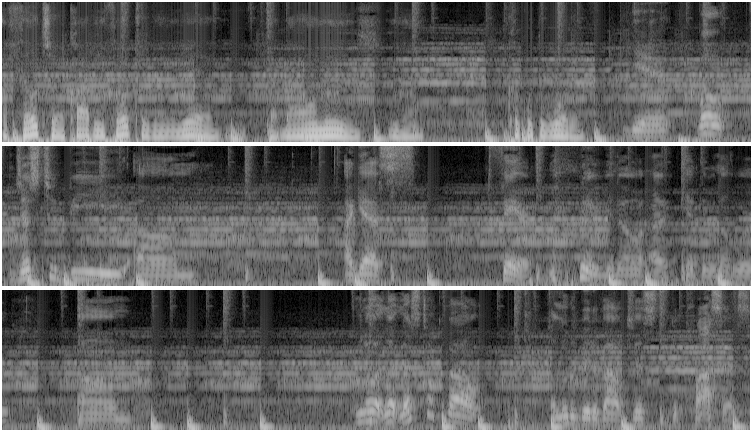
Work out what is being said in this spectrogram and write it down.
a filter, a carbon filter, then yeah, by all means, you know, cook with the water. Yeah. Well, just to be, um, I guess, fair. you know, I can't think of another word. Um, you know what? Let, let's talk about a little bit about just the process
